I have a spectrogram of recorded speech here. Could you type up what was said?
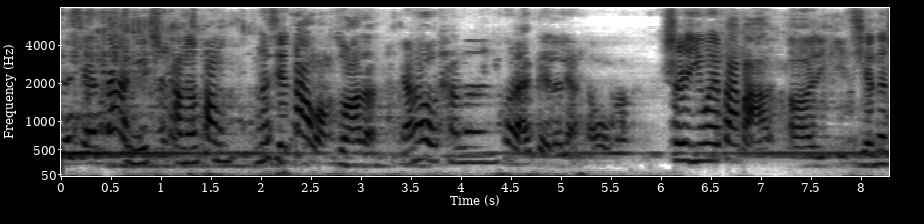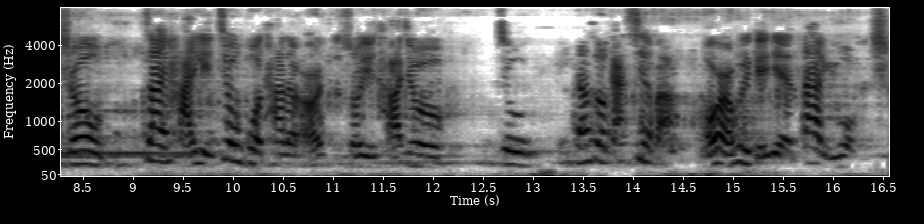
这些大鱼是他们放那些大网抓的，然后他们过来给了两条我们。是因为爸爸呃以前的时候在海里救过他的儿子，所以他就就当做感谢吧，偶尔会给点大鱼我们吃。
